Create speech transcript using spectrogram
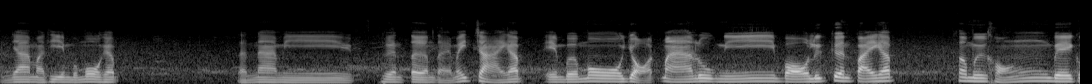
สัญญามาที่เอมโบโมครับด้านหน้ามี เพื่อนเติมแต่ไม่จ่ายครับ เอมเบอร์โมหยอดมาลูกนี้บอลลึกเกินไปครับ เข้ามือของเบโก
